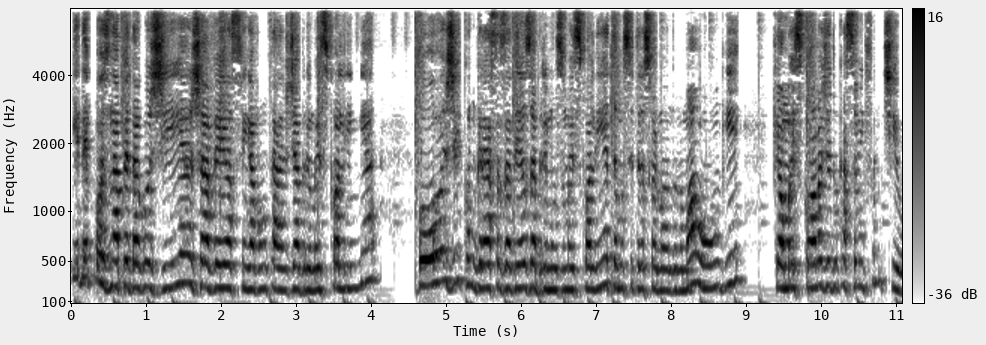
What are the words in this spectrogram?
E depois na pedagogia já veio assim a vontade de abrir uma escolinha. Hoje, com graças a Deus, abrimos uma escolinha, estamos se transformando numa ONG, que é uma escola de educação infantil,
